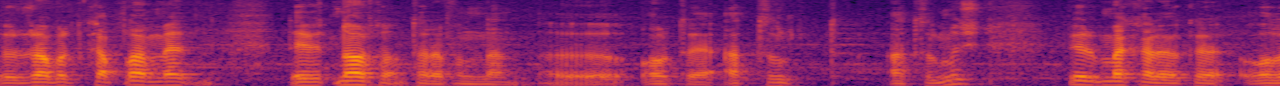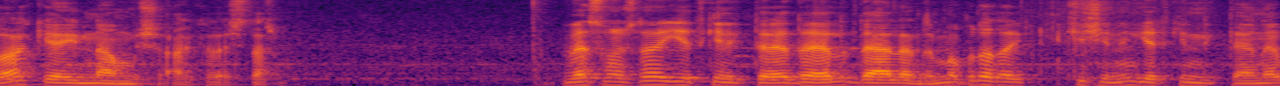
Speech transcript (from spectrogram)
Robert Kaplan ve David Norton tarafından e, ortaya atıl, atılmış bir makale olarak yayınlanmış arkadaşlar. Ve sonuçta yetkinliklere dayalı değerlendirme. Bu da, da kişinin yetkinliklerine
